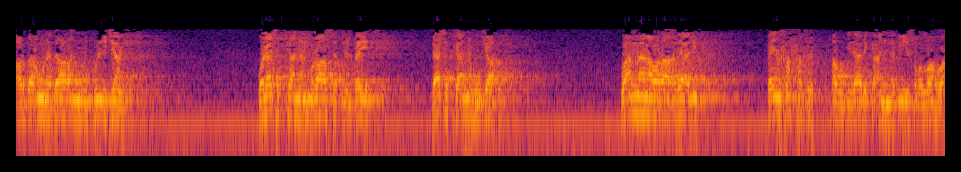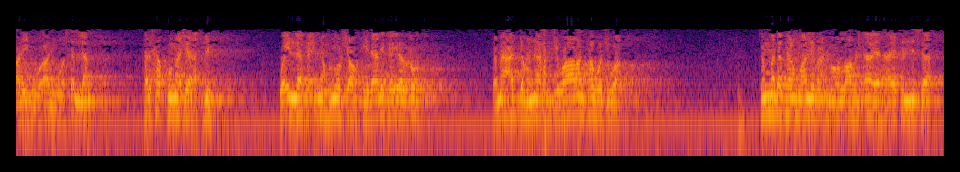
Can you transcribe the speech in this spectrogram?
أربعون دارا من كل جانب. ولا شك أن الملاصق للبيت لا شك أنه جار. وأما ما وراء ذلك فإن صحت الأخبار بذلك عن النبي صلى الله عليه وآله وسلم فالحق ما جاءت به وإلا فإنه يرجع في ذلك إلى العرف فما عده الناس جوارا فهو جوار. ثم ذكر المؤلف رحمه الله الآية آية النساء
